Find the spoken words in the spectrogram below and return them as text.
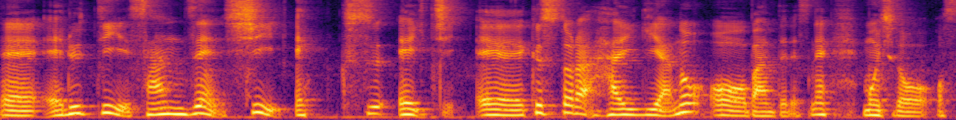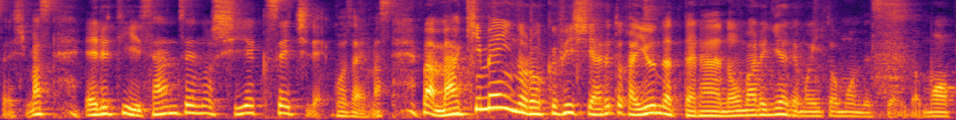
えー、 LT3000 CXH、エクストラハイギアの番手ですね。もう一度お伝えします。LT3000 の CXH でございます。まあ、巻きメインのロックフィッシュやるとか言うんだったら、ノーマルギアでもいいと思うんですけれども、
